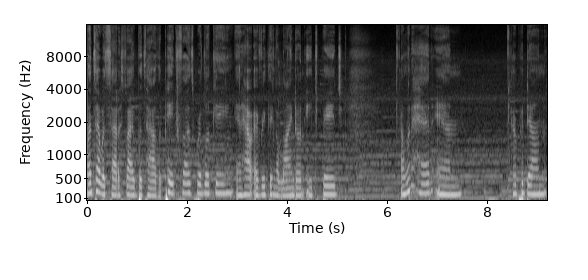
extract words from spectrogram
Once I was satisfied with how the page flags were looking and how everything aligned on each page, I went ahead and I put down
